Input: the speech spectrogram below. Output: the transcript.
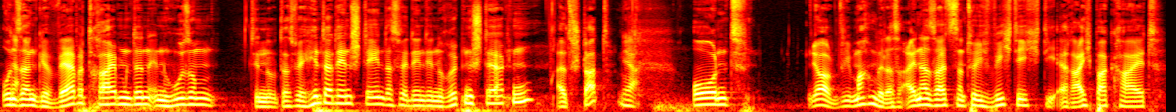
unseren Gewerbetreibenden in Husum, den, dass wir hinter denen stehen, dass wir denen den Rücken stärken als Stadt. Ja. Und ja, wie machen wir das? Einerseits natürlich wichtig, die Erreichbarkeit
